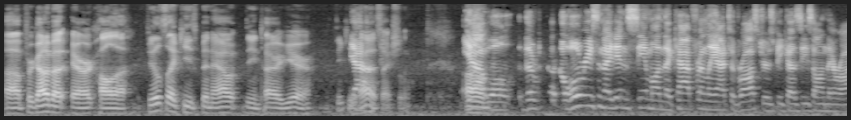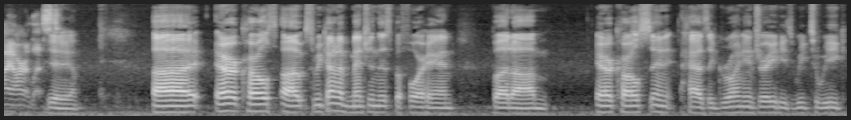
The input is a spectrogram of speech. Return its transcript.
Uh, forgot about Erik Haula. Feels like he's been out the entire year. I think he Yeah. has actually. Yeah, Um, well, the the whole reason I didn't see him on the cap friendly active roster is because he's on their IR list. Yeah, yeah. Uh, Erik Karlsson. Uh, so we kind of mentioned this beforehand, but um, Erik Karlsson has a groin injury. He's week to week.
